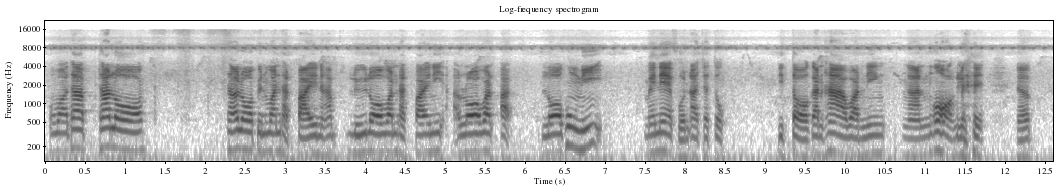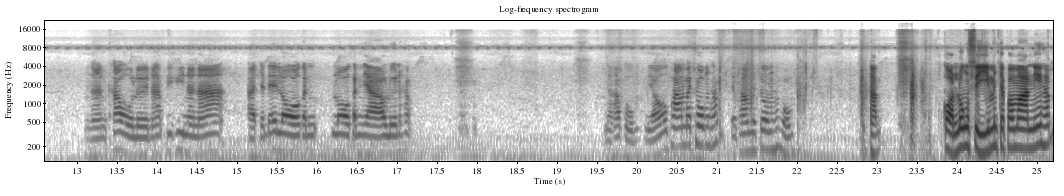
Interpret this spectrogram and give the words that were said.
เพราะว่าถ้าถ้ารอ ถ้ารอเป็นวันถัดไปนะครับ หรือรอวันถัดไปนี้รอวันอะรอพรุ่งนี้ ไม่แน่ฝนอาจจะตกติดต่อกันห้าวันนี้งานงอกเลยนะครับ งานเข้าเลยนะครับ พี่ๆนะนะ อาจจะได้รอกันรอกันยาวเลยนะครับ นะครับ ผมเดี๋ยวพามาชมครับเดี๋ยวพามาชมครับผมครับ ก่อนลงสีมันจะประมาณนี้ครับ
